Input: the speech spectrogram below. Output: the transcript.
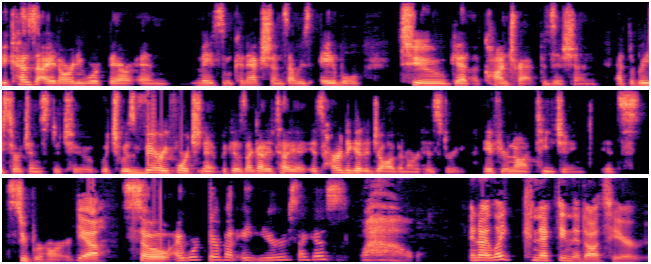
because I had already worked there and made some connections, I was able to get a contract position at the Research Institute, which was very fortunate because I got to tell you, it's hard to get a job in art history if you're not teaching. It's super hard. Yeah. So, I worked there about eight years, I guess. Wow. And I like connecting the dots here.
